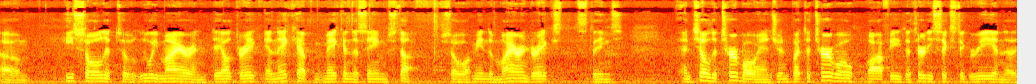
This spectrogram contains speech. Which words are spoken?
Um, he sold it to Louis Meyer and Dale Drake, and they kept making the same stuff. So I mean, the Meyer and Drake things until the turbo engine, but the turbo Offie, the 36 degree and the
